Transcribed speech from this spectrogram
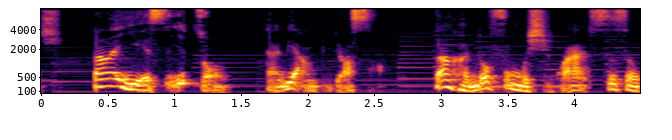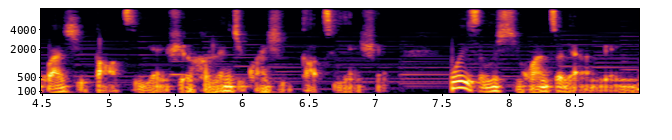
西，当然也是一种，但量比较少。但很多父母喜欢师生关系导致厌学和人际关系导致厌学，为什么喜欢这两个原因？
